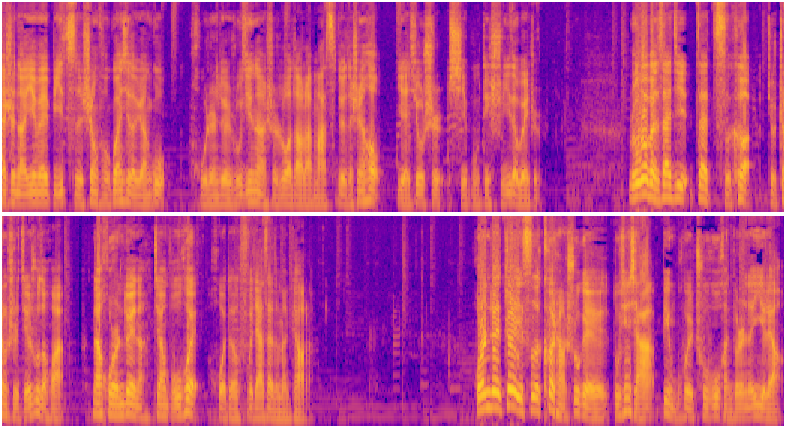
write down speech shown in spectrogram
但是呢，因为彼此胜负关系的缘故，湖人队如今呢是落到了马刺队的身后，也就是西部第十一的位置。如果本赛季在此刻就正式结束的话，那湖人队呢将不会获得附加赛的门票了。湖人队这一次客场输给独行侠，并不会出乎很多人的意料，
